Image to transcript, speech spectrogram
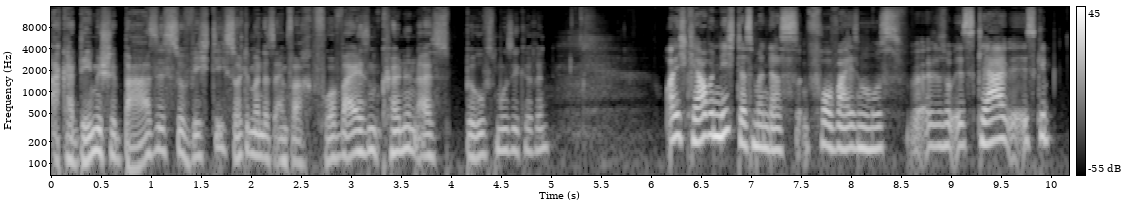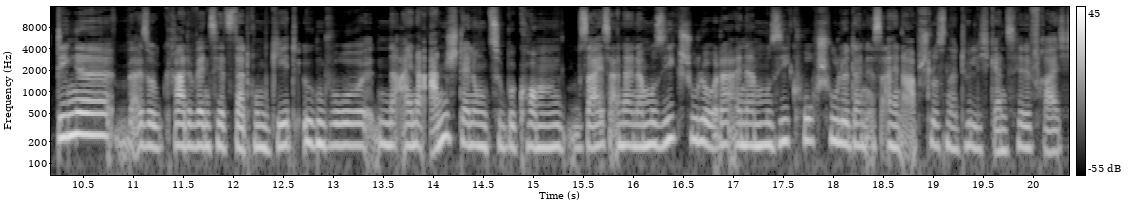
akademische Basis so wichtig? Sollte man das einfach vorweisen können als Berufsmusikerin? Oh, ich glaube nicht, dass man das vorweisen muss. Also ist klar, es gibt Dinge, also gerade wenn es jetzt darum geht, irgendwo eine, Anstellung zu bekommen, sei es an einer Musikschule oder einer Musikhochschule, dann ist ein Abschluss natürlich ganz hilfreich.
